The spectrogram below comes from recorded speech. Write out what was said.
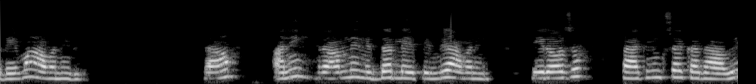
ప్రేమ అవనిది. రామ్ అని రామ్ని నిద్ర లేపింది అవని. ఈరోజు ప్యాకింగ్సే కదా అవి?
